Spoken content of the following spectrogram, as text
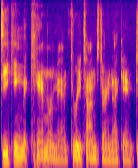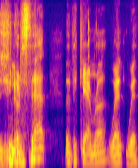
deking the cameraman three times during that game. Did you notice that? That the camera went with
